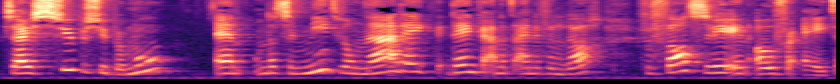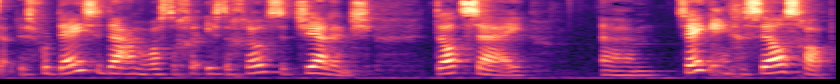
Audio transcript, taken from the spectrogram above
Zij is super, super moe. En omdat ze niet wil nadenken aan het einde van de dag, vervalt ze weer in overeten. Dus voor deze dame was de, is de grootste challenge dat zij, um, zeker in gezelschap,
